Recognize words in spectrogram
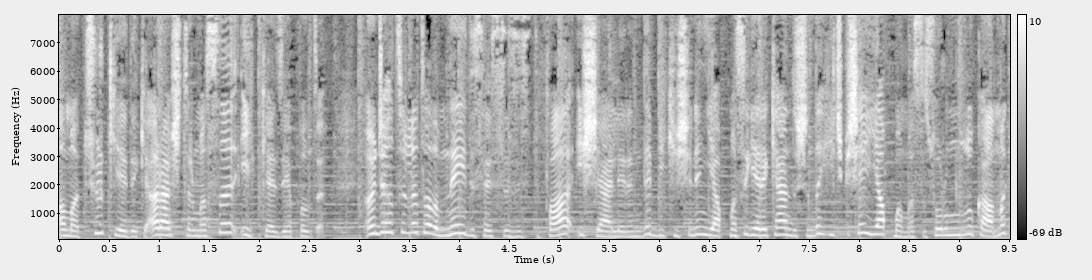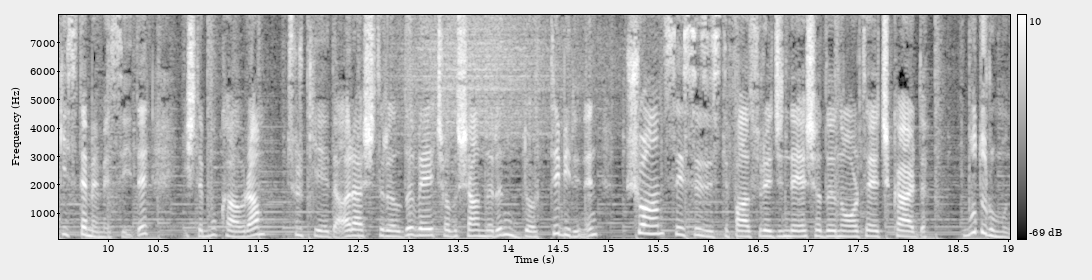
ama Türkiye'deki araştırması ilk kez yapıldı. Önce hatırlatalım neydi sessiz istifa? İş yerlerinde bir kişinin yapması gereken dışında hiçbir şey yapmaması, sorumluluk almak istememesiydi. İşte bu kavram Türkiye'de araştırıldı ve çalışanların dörtte birinin şu an sessiz istifa sürecinde yaşadığını ortaya çıkardı. Bu durumun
